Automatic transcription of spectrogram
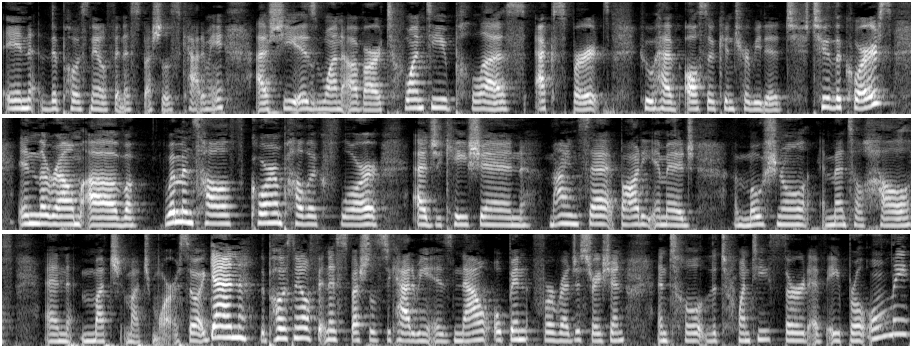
in the Postnatal Fitness Specialist Academy, as she is one of our 20 plus experts who have also contributed to the course in the realm of women's health, core and pelvic floor, education, mindset, body image, emotional and mental health, and much, much more. So, again, the Postnatal Fitness Specialist Academy is now open for registration until the 23rd of April only,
